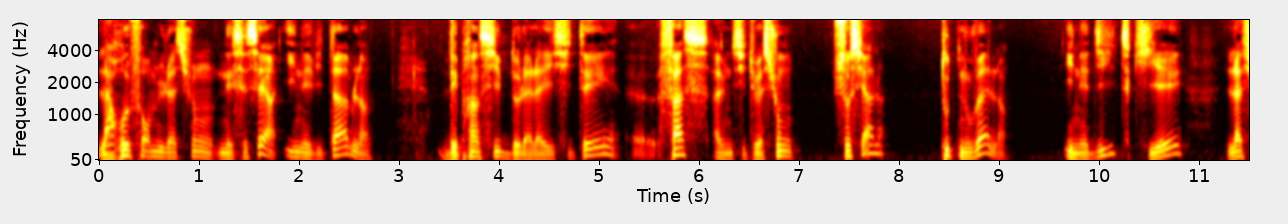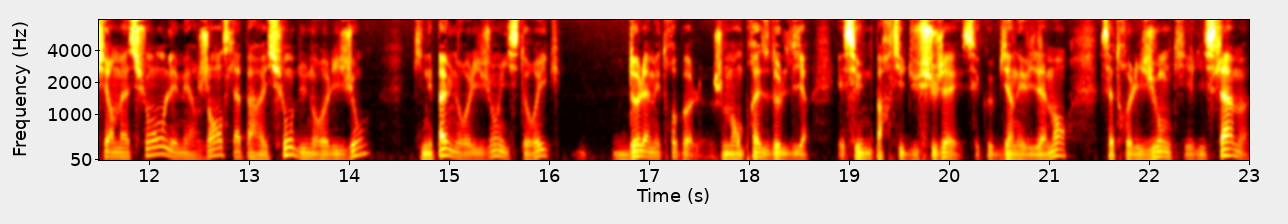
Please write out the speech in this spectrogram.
la reformulation nécessaire, inévitable, des principes de la laïcité euh, face à une situation sociale toute nouvelle, inédite, qui est l'affirmation, l'émergence, l'apparition d'une religion qui n'est pas une religion historique de la métropole. Je m'empresse de le dire. Et c'est une partie du sujet. C'est que, bien évidemment, cette religion qui est l'islam,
